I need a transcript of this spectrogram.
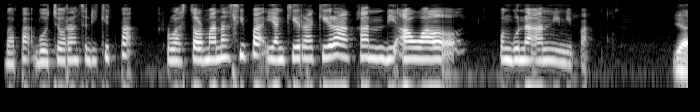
Bapak bocoran sedikit Pak. Ruas tol mana sih Pak yang kira-kira akan di awal penggunaan ini Pak? Ya,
